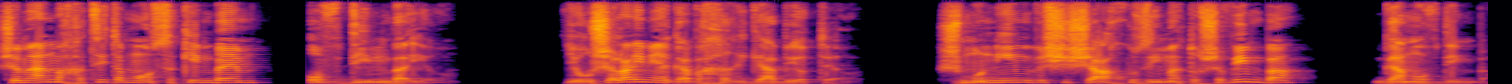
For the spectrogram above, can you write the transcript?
שמעל מחצית המועסקים בהם עובדים בעיר. ירושלים היא אגב החריגה ביותר. 86% מהתושבים בה גם עובדים בה.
